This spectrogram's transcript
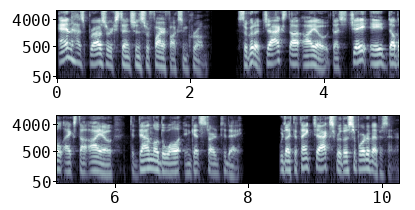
and has browser extensions for Firefox and Chrome. So go to jaxx.io, that's J-A-X-X.io, to download the wallet and get started today. We'd like to thank Jaxx for their support of Epicenter.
